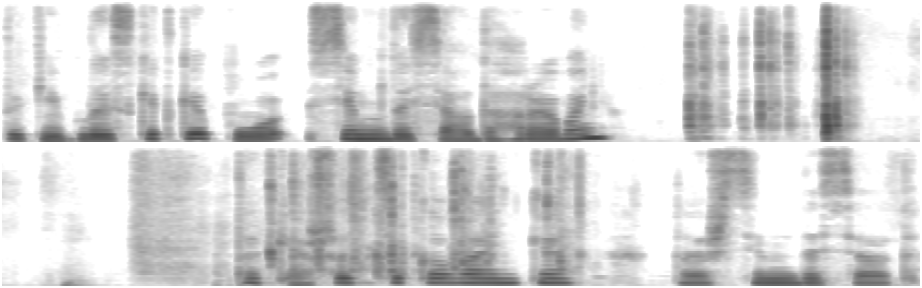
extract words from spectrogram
Такі блискітки по 70 гривень. Таке щось цікавеньке, теж 70.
